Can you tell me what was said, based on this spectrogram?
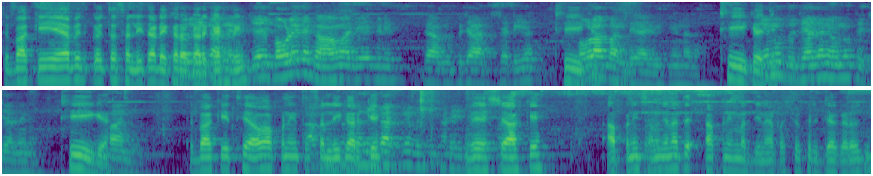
ਤੇ ਬਾਕੀ ਇਹ ਆ ਵੀ ਕੋਈ ਤਸੱਲੀ ਤੁਹਾਡੇ ਘਰੋਂ ਕਰਕੇ। ਖੜੀ। ਜੇ ਬੌਲੇ ਦੇ ਗਾਂਵ ਆ ਜੇ ਜਿਹੜੀ ਜਾਵੀ ਬਾਜ਼ਾਰ ਚ ਛੱਡੀ ਆ ਠੀਕ ਹੈ। ਬੌਲਾ ਬੰਦੇ ਆ ਜੀ ਇਹਨਾਂ ਦਾ। ਠੀਕ ਹੈ ਜੀ। ਇਹਨੂੰ ਦੂਜਿਆਂ ਦੇ ਨੇ ਉਹਨੂੰ ਤੀਜਿਆਂ ਦੇ ਨੇ। ਠੀਕ ਹੈ। ਹਾਂਜੀ। ਤੇ ਬਾਕੀ ਇੱਥੇ ਆਓ ਆਪਣੀ ਤਸੱਲੀ ਕਰਕੇ। ਕਰਕੇ ਵਿੱਚ ਖੜੇ ਚਾਹ ਕੇ। ਆਪਣੀ ਸਮਝਣਾ ਤੇ ਆਪਣੀ ਮਰਜ਼ੀ ਨਾਲ ਪਸ਼ੂ ਖਰੀਦਿਆ ਕਰੋ ਜੀ।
